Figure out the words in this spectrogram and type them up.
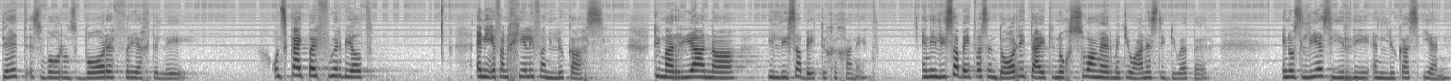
Dit is waar ons ware vreugde lê. Ons kyk byvoorbeeld in die evangelie van Lukas toe Maria na Elisabet toe gegaan het. En Elisabet was in daardie tyd nog swanger met Johannes die Doper. En ons lees hierdie in Lukas 1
